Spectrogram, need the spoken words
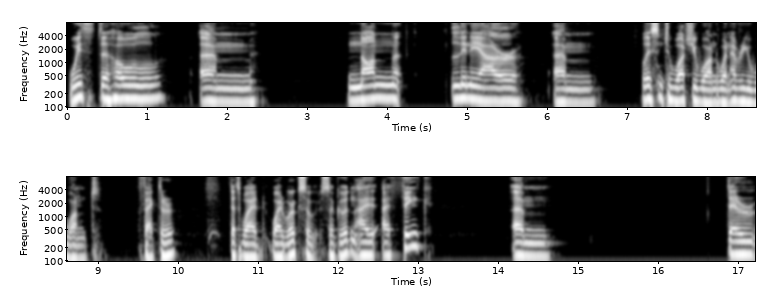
with the whole um, non-linear um, listen to what you want whenever you want factor. That's why it, why it works so so good. And I I think um, there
